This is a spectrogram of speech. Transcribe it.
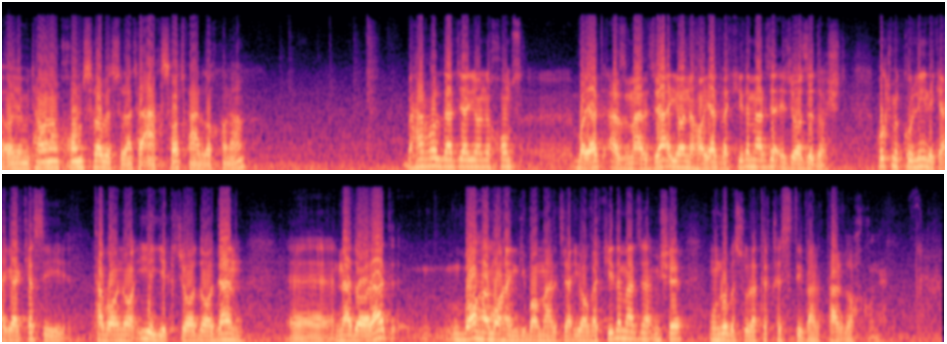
آیا می توانم خمس را به صورت اقساط پرداخت کنم؟ به هر حال در جریان خمس باید از مرجع یا نهایت وکیل مرجع اجازه داشت حکم کلی اینه که اگر کسی توانایی یک جا دادن ندارد با هماهنگی با مرجع یا وکیل مرجع میشه اون رو به صورت قسطی پرداخت کنه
